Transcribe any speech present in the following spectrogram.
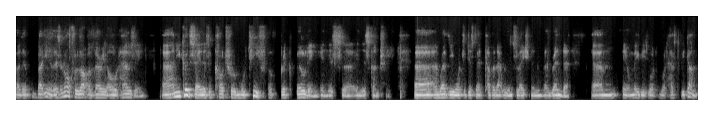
But the, but you know, there's an awful lot of very old housing, uh, and you could say there's a cultural motif of brick building in this uh, in this country. Uh, and whether you want to just then cover that with insulation and, and render, um, you know, maybe is what what has to be done.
